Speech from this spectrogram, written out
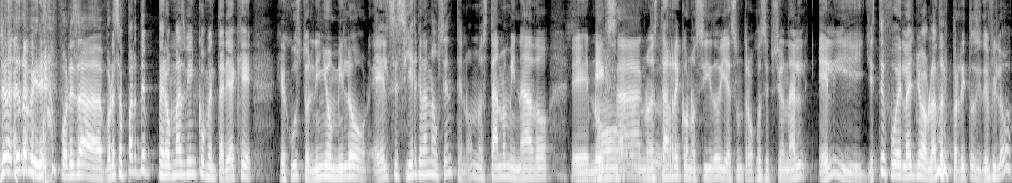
yo, yo, no me iría por esa, por esa parte, pero más bien comentaría que, que justo el niño Milo, él se sí el gran ausente, ¿no? No está nominado, eh, no, no, está reconocido y hace un trabajo excepcional. Él y, y este fue el año hablando del perrito cinéfilo.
